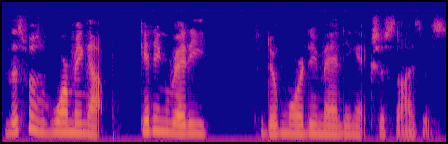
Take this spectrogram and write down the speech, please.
So this was warming up, getting ready to do more demanding exercises.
